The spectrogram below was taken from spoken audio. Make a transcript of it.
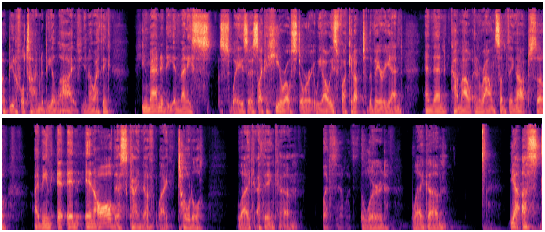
a beautiful time to be alive. You know, I think humanity in many s- ways is like a hero story. We always fuck it up to the very end and then come out and round something up. So, I mean, in in all this kind of like total, like I think, um, what's what's the word? Like, um, yeah, us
